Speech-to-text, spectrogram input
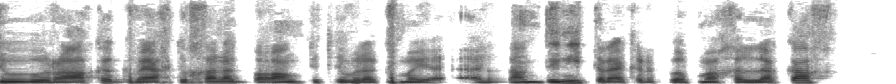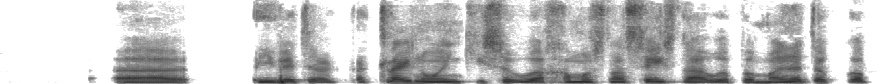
toe raak ek weg, toe gaan ek bank toe, toe wil ek vir my 'n Landini trekker koop, maar gelukkig uh jy weet 'n klein hondjie se oë gaan ons na 6 dae oop en myne te koop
